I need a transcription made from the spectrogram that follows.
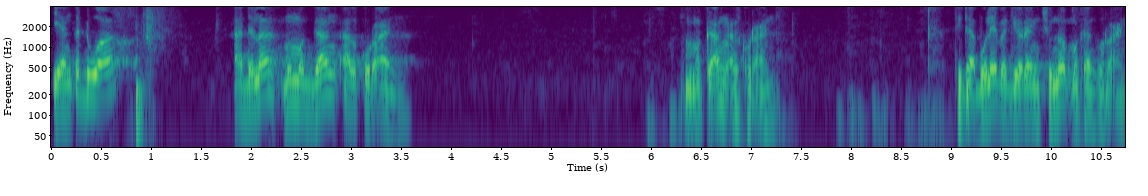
Yang kedua, adalah memegang Al-Quran. Memegang Al-Quran. Tidak boleh bagi orang yang junub memegang Quran.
